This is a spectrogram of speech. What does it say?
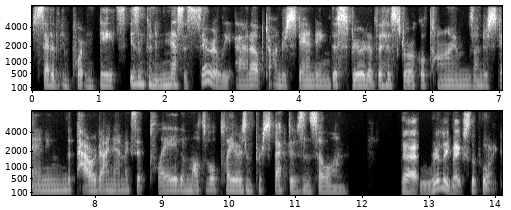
set of important dates isn't going to necessarily add up to understanding the spirit of the historical times, understanding the power dynamics at play, the multiple players and perspectives, and so on. That really makes the point.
